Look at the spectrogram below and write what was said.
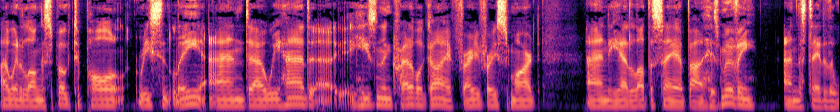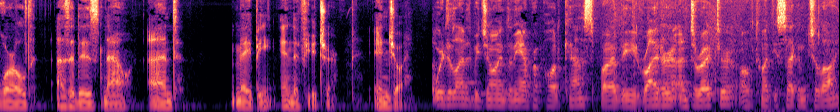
I went along and spoke to Paul recently, and uh, we had. Uh, he's an incredible guy, very very smart, and he had a lot to say about his movie and the state of the world as it is now, and maybe in the future. Enjoy. We're delighted to be joined on the Empire podcast by the writer and director of 22nd July,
